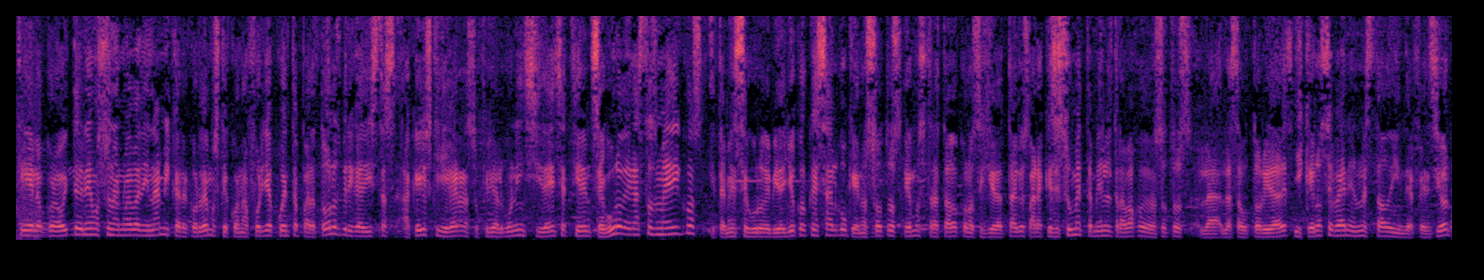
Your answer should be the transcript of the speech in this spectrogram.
Sí, hoy tenemos una nueva dinámica. Recordemos que Conafor ya cuenta para todos los brigadistas, aquellos que llegaran a sufrir alguna incidencia, tienen seguro de gastos médicos y también seguro de vida. Yo creo que es algo que nosotros hemos tratado con los ejidatarios para que se sume también el trabajo de nosotros, las autoridades, y que no se vean en un estado de indefensión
